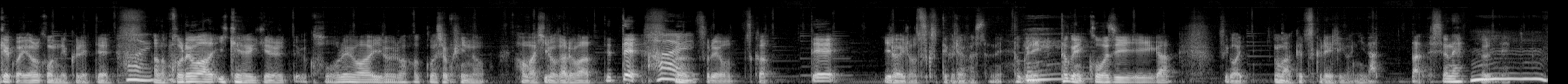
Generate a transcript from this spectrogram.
結構喜んでくれて、はい。あのこれはいけるいけるってこれはいろいろ発酵食品の幅広がるわって言って、はい。うんそれを使っていろいろ作ってくれましたね。特に、特に麹がすごいうまく作れるようになったんですよね。うそれで。ん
